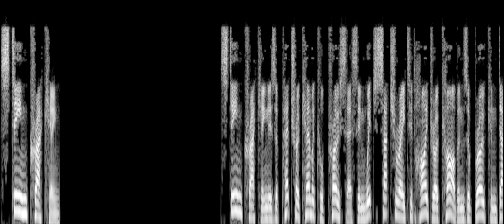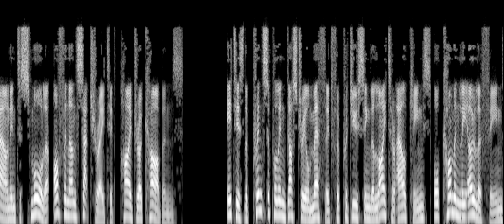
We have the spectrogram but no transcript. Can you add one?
Steam cracking Steam cracking is a petrochemical process in which saturated hydrocarbons are broken down into smaller, often unsaturated, hydrocarbons. It is the principal industrial method for producing the lighter alkenes or commonly olefines,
